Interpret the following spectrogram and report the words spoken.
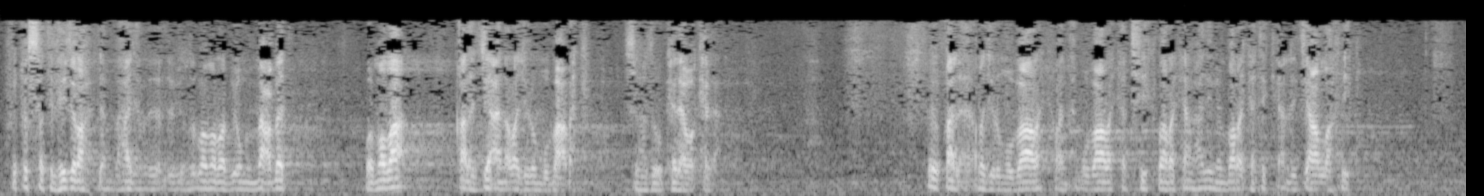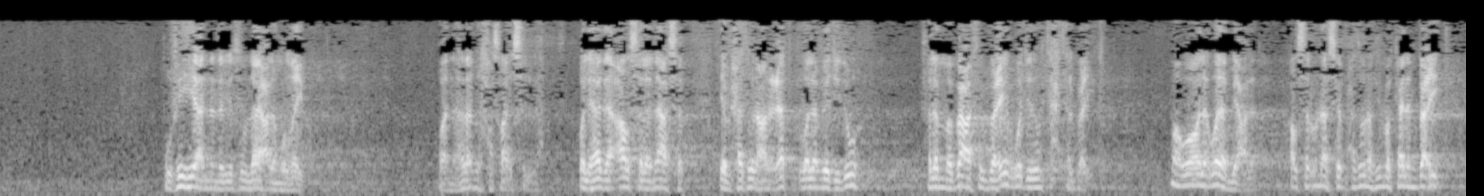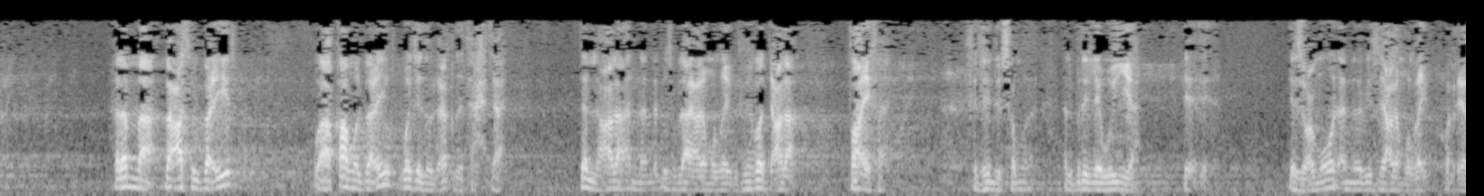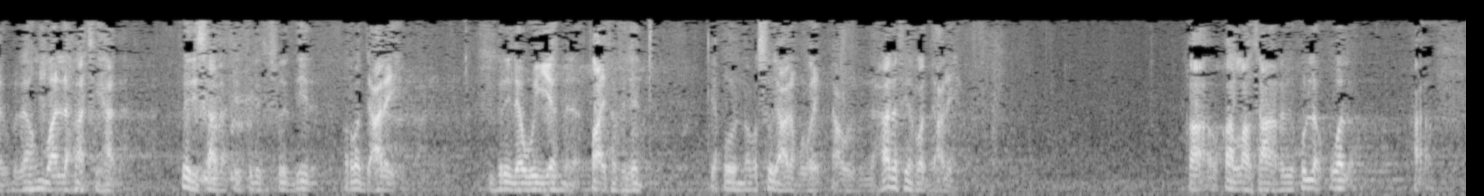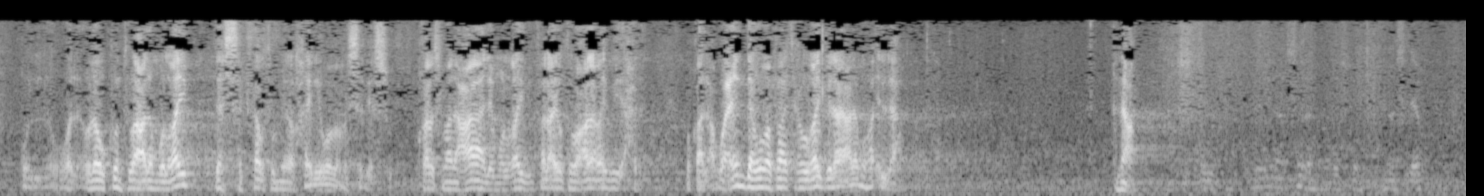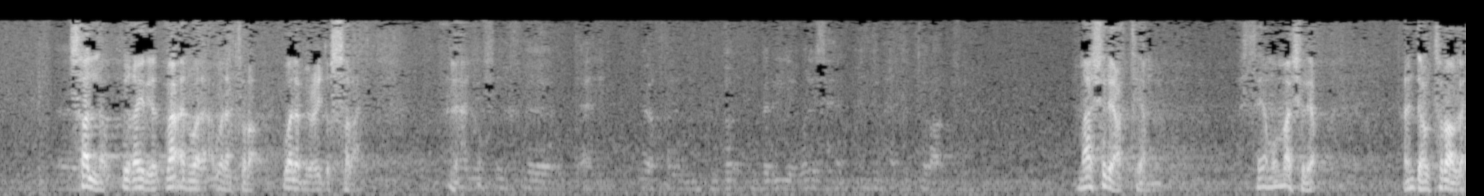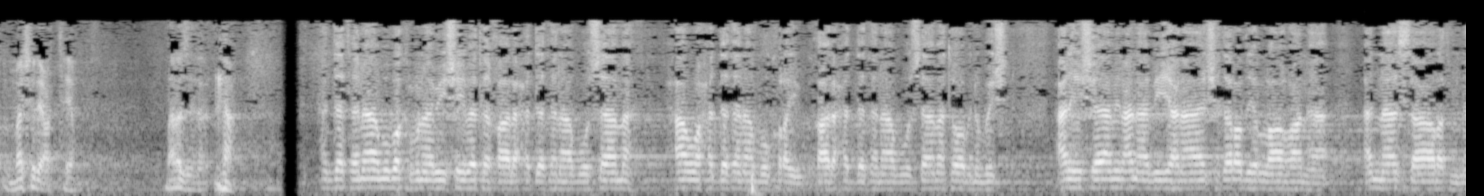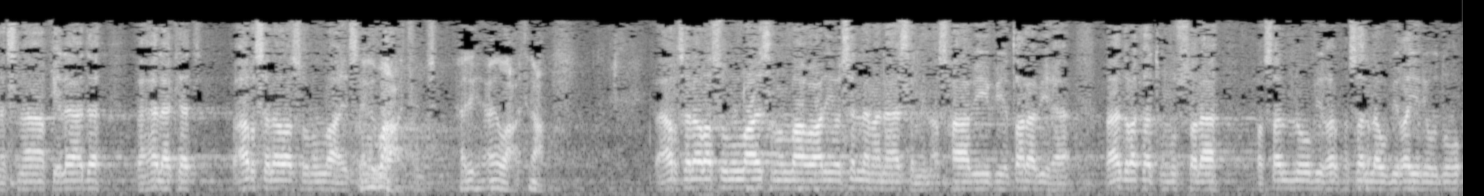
في قصة الهجرة لما هاجر ومر بأم معبد ومضى قالت جاءنا رجل مبارك صفته كذا وكذا. فيقال رجل مبارك وأنت مبارك فيك بركة هذه من بركتك التي جعل الله فيك. وفيه أن النبي صلى الله عليه وسلم لا يعلم الغيب وأن هذا من خصائص الله. ولهذا أرسل ناسا يبحثون عن العقد ولم يجدوه فلما بعثوا البعير وجدوه تحت البعير. ما ولم يعلم. أرسلوا ناس يبحثون في مكان بعيد. فلما بعثوا البعير وأقاموا البعير وجدوا العقد تحته. دل على أن النبي صلى الله عليه وسلم لا يعلم الغيب فيه رد على طائفة. في الهند يسمون البريلوية. يزعمون أن النبي عليه يعلم الغيب والعياذ بالله. هم مؤلفات في هذا في رسالة في كلية أصول الدين الرد عليهم البريلوية من طائفة في الهند يقول أن الرسول يعلم الغيب نعوذ بالله. هذا فيه الرد عليهم قال الله تعالى النبي قل قل ولو كنت أعلم الغيب لاستكثرت من الخير وما مسني السوء قال سبحانه عالم الغيب فلا يطلع على غيبه أحدا وقال وعنده مفاتح الغيب لا يعلمها إلا هو. نعم. صلوا بغير ماء ولا ولا تراب ولم يعيدوا الصلاة. ما شرع التيمم. التيمم ما شرع. عنده تراب لكن ما شرع التيمم. ما نزل. نعم. حدثنا أبو بكر بن أبي شيبة قال حدثنا أبو سامة حاو حدثنا أبو كريب قال حدثنا أبو سامة وابن بشر. عن هشام عن أبيه عن عائشة رضي الله عنها أنها استعارت من أسماء قلادة فهلكت فأرسل رسول الله صلى الله عليه وسلم. هذه يعني ضاعت؟ نعم. فأرسل رسول الله صلى الله عليه وسلم ناسا من أصحابه في طلبها فأدركتهم الصلاة فصلوا فصلوا بغير وضوء.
